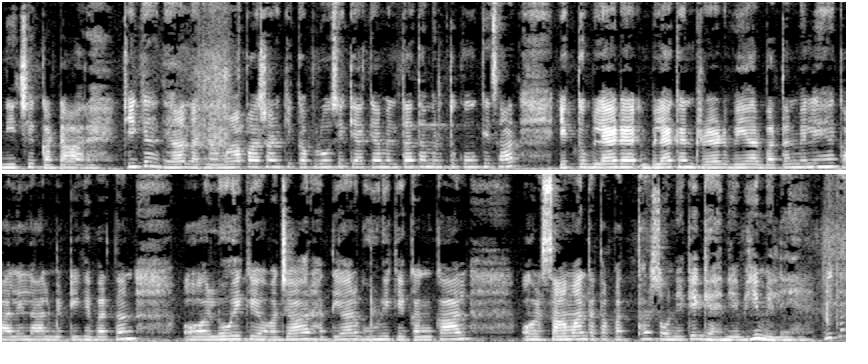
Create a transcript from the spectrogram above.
नीचे कटार है। ठीक है, ध्यान रखना, महापाषाण की कब्रों से क्या क्या मिलता था मृतकों के साथ? एक तो black black and red ware बर्तन मिले हैं, काले, लाल मिट्टी के बर्तन और लोहे के औज़ार, हथियार, घोड़े के कंकाल और सामान तथा पत्थर सोने के गहने भी मिले हैं, ठीक है?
